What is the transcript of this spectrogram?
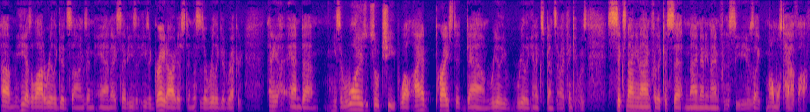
um, he has a lot of really good songs." And and I said, "He's he's a great artist, and this is a really good record." And he, and um, he said, "Why is it so cheap?" Well, I had priced it down really, really inexpensive. I think it was six ninety nine for the cassette and nine ninety nine for the CD. It was like almost half off,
